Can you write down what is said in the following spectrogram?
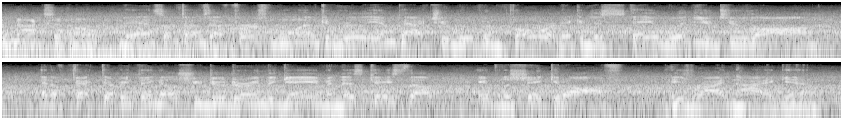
and knocks it home. Yeah, and sometimes that first one can really impact you moving forward. It can just stay with you too long and affect everything else you do during the game. In this case, though, able to shake it off. He's riding high again.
